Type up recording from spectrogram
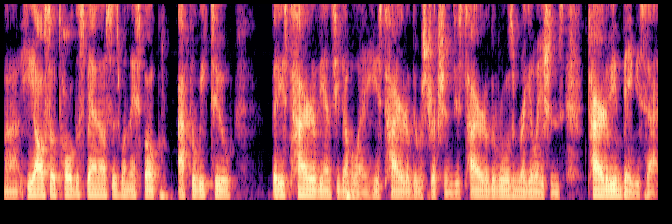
Uh, he also told the Spanoses when they spoke after week two that he's tired of the NCAA. He's tired of the restrictions. He's tired of the rules and regulations. Tired of being babysat.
